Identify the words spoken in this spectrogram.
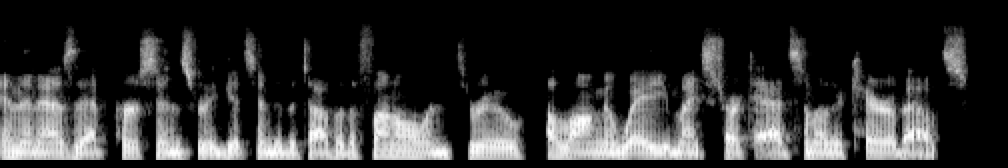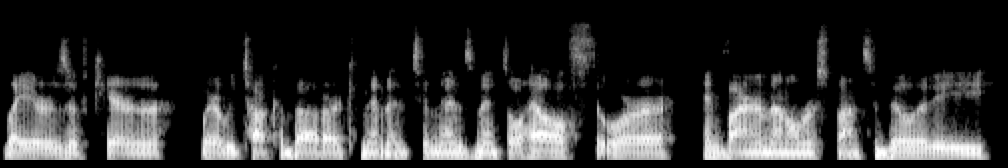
And then as that person sort of gets into the top of the funnel and through along the way, you might start to add some other care abouts, layers of care where we talk about our commitment to men's mental health or environmental responsibility.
